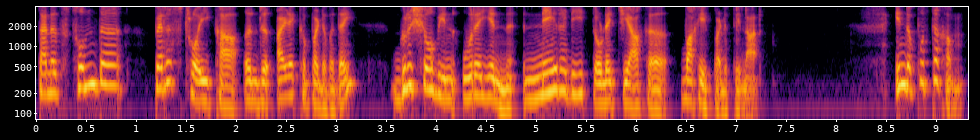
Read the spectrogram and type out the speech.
தனது சொந்த பெரஸ்ட்ரோய்கா என்று அழைக்கப்படுவதை குருஷோவின் உரையின் நேரடி தொடர்ச்சியாக வகைப்படுத்தினார். இந்த புத்தகம்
